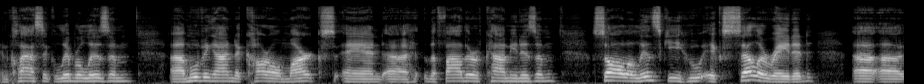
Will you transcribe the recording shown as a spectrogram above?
and classic liberalism. Uh, moving on to Karl Marx and uh, the father of communism, Saul Alinsky, who accelerated uh, uh,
